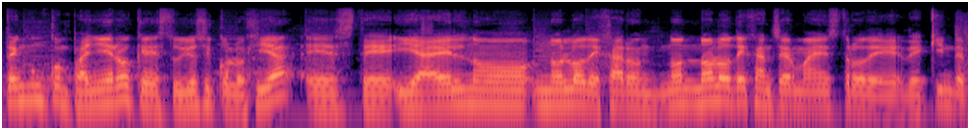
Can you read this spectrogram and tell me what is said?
tengo un compañero que estudió psicología, este, y a él no, no lo dejaron, no, no lo dejan ser maestro de, de kinder.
